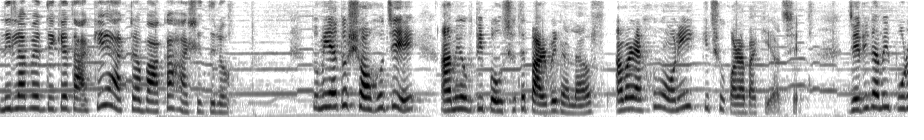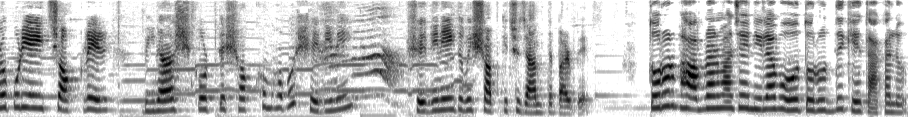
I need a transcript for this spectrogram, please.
নীলাভের দিকে তাকিয়ে একটা বাঁকা হাসি দিল। তুমি এত সহজে আমি অবধি পৌঁছাতে পারবে না লাভ। আমার এখন অনেক কিছু করা বাকি আছে। যেদিন আমি পুরোপুরি এই চক্রের বিনাশ করতে সক্ষম হব সেদিনেই সেদিনেই তুমি সব কিছু জানতে পারবে। তরুর ভাবনার মাঝে নীলাবও তরুর দিকে তাকালো।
